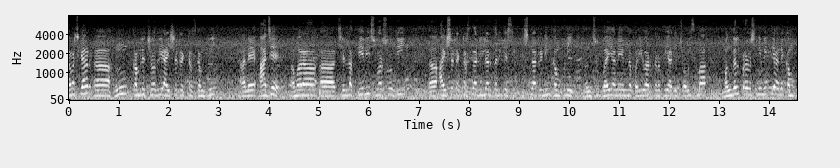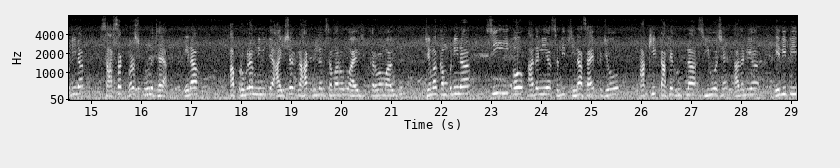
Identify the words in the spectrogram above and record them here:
નમસ્કાર હું Kamlesh Chaudhary, Eicher tractors company. અને આજે અમારા છેલ્લા ત્રેવીસ વર્ષોથી આઈશા ટ્રેક્ટર્સના ડીલર તરીકે શ્રી કૃષ્ણા ટ્રેડિંગ કંપની, મનસુખભાઈ અને એમના પરિવાર તરફથી આજે ચોવીસમાં મંગલ પ્રવેશ નિમિત્તે અને કંપનીના સાસઠ વર્ષ પૂર્ણ થયા. એના, આ પ્રોગ્રામ નિમિત્તે આઈશર ગ્રાહક મિલન સમારોહનું આયોજિત કરવામાં આવ્યું હતું, જેમાં કંપનીના સીઈઓ આદરણીય સંદીપ સિન્હા સાહેબ કે જેઓ આખી ટાફે ગ્રુપના સીઈઓ છે, આદરણીય એવીપી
